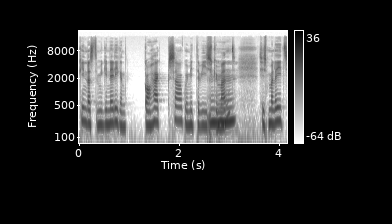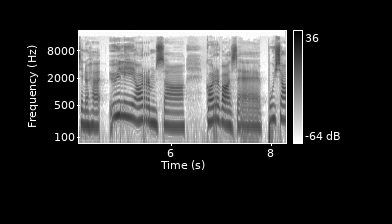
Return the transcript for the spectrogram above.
kindlasti mingi nelikümmend kaheksa, kui mitte viiskümmend, Mhm. siis ma leidsin ühe üliarmsa karvase pusa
